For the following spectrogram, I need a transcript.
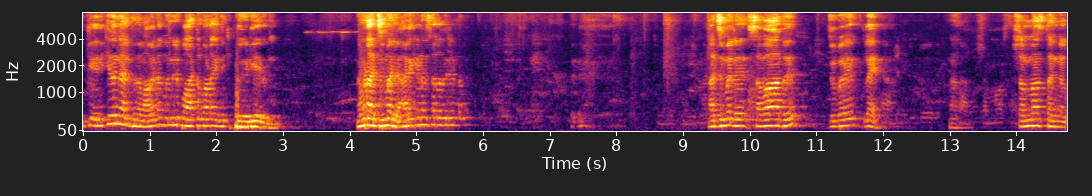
എനിക്ക് എനിക്ക് തന്നെ അത്ഭുതം. അവരുടെ മുന്നിൽ പാട്ട് പാടാൻ എനിക്ക് പേടിയായിരുന്നു. നമ്മുടെ അജ്മൽ ആരൊക്കെയാണ് സാർ അതിലുള്ളത്? അജ്മൽ സവാദ് ജുബൈർ അല്ലേ. ഷമ്മാസ് തങ്ങൾ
